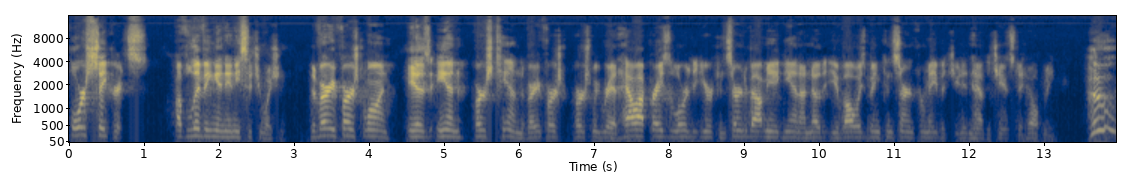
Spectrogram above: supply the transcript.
four secrets of living in any situation. The very first one is in verse 10, the very first verse we read. How I praise the Lord that you're concerned about me again. I know that you've always been concerned for me, but you didn't have the chance to help me. Who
